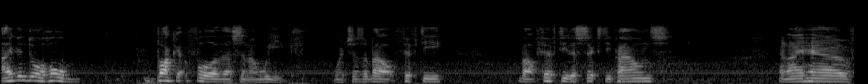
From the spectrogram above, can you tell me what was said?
I can do a whole bucket full of this in a week which is about 50 about 50 to 60 pounds. And I have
